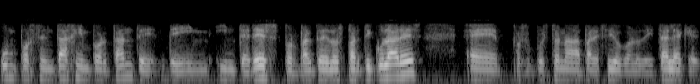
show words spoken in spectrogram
un porcentaje importante de interés por parte de los particulares. Eh, por supuesto, nada parecido con lo de Italia, que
